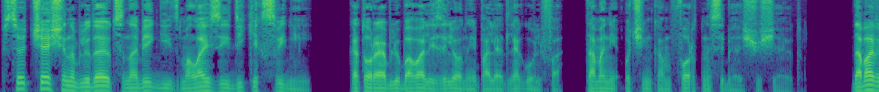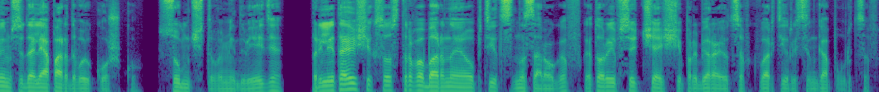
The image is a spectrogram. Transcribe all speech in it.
Все чаще наблюдаются набеги из Малайзии диких свиней, которые облюбовали зеленые поля для гольфа. Там они очень комфортно себя ощущают. Добавим сюда леопардовую кошку, сумчатого медведя, прилетающих с острова Борнео птиц-носорогов, которые все чаще пробираются в квартиры сингапурцев,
